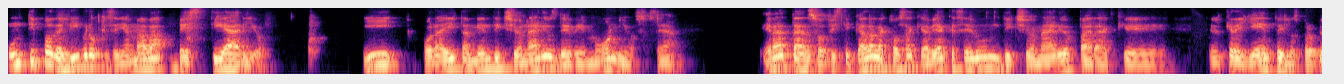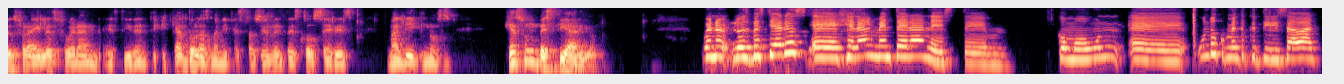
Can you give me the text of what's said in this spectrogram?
un tipo de libro que se llamaba bestiario y por ahí también diccionarios de demonios. O sea, era tan sofisticada la cosa que había que hacer un diccionario para que el creyente y los propios frailes fueran este, identificando las manifestaciones de estos seres malignos. ¿Qué es un bestiario? Bueno, los bestiarios eh, generalmente eran este, como un, eh, un documento que utilizaban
